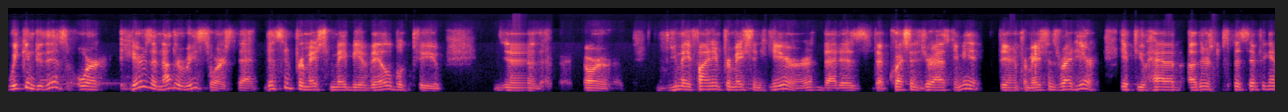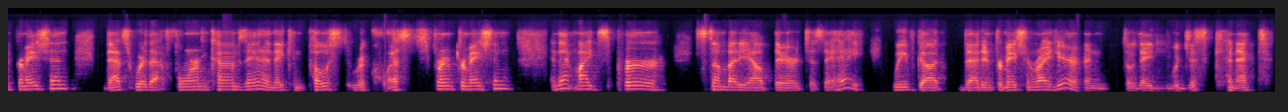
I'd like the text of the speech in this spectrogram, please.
we can do this, or here's another resource that this information may be available to you you know, or you may find information here that is the questions you're asking me. The information is right here. If you have other specific information, that's where that form comes in, and they can post requests for information, and that might spur somebody out there to say, "Hey, we've got that information right here," and so they would just connect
